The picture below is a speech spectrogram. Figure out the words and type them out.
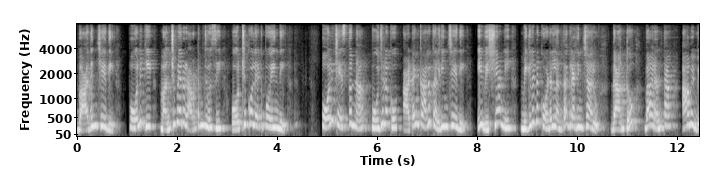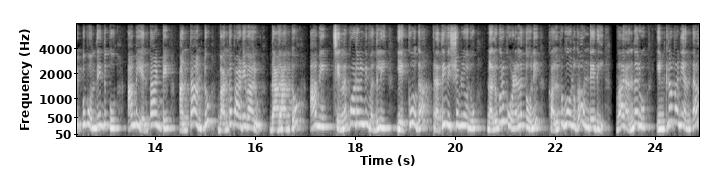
బాధించేది పోలికి మంచు పేరు రావటం చూసి ఓర్చుకోలేకపోయింది. పోలి చేస్తున్న పూజలకు ఆటంకాలు కలిగించేది. ఈ విషయాన్ని మిగిలిన కోడళ్ళంతా గ్రహించారు. దాంతో వారంతా ఆమె మెప్పు పొందేందుకు ఆమె ఎంత అంటే అంతా అంటూ వంత పాడేవారు. దాంతో ఆమె చిన్న కోడలిని వదిలి ఎక్కువగా ప్రతి విషయంలోనూ నలుగురు కోడళ్ళతోనే కలుపుగోలుగా ఉండేది. వారందరూ ఇంట్లో పని అంతా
